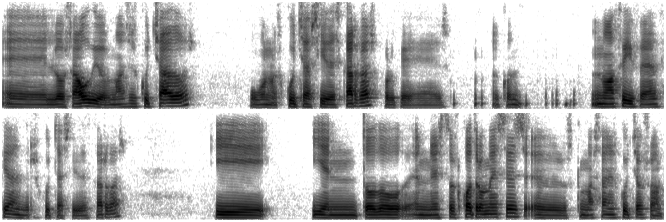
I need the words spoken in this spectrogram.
eh, los audios más escuchados, o bueno, escuchas y descargas, porque no hace diferencia entre escuchas y descargas. Y, en todo, en estos cuatro meses, eh, los que más han escuchado son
